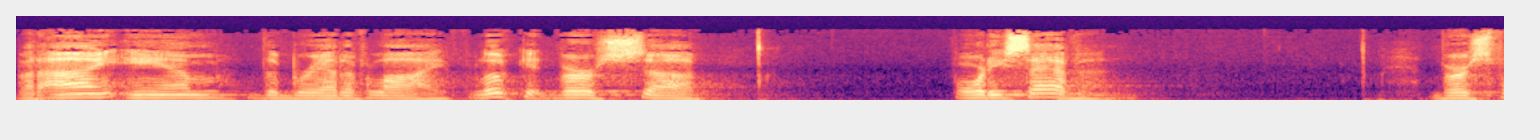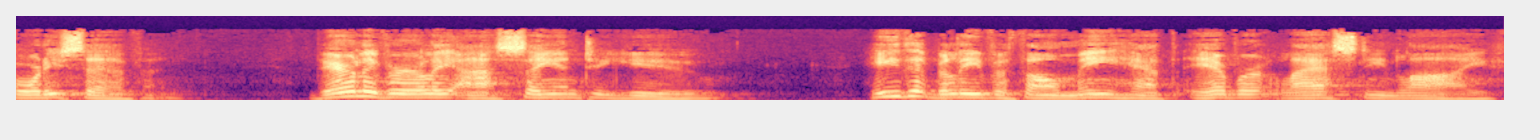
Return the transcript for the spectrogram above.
but I am the bread of life. Look at verse uh, 47. Verse 47 Verily, verily, I say unto you, he that believeth on me hath everlasting life,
